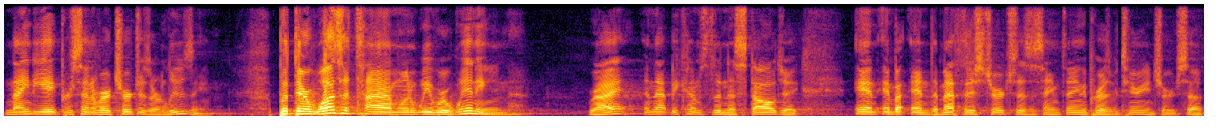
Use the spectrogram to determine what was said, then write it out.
Ninety-eight percent of our churches are losing. But there was a time when we were winning, right? And that becomes the nostalgic. And, and, and the Methodist Church does the same thing, the Presbyterian Church. So,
